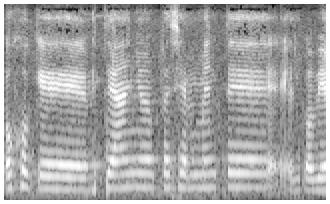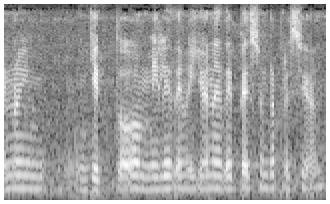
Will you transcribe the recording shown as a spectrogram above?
Ojo que este año especialmente el gobierno inyectó miles de millones de pesos en represión.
